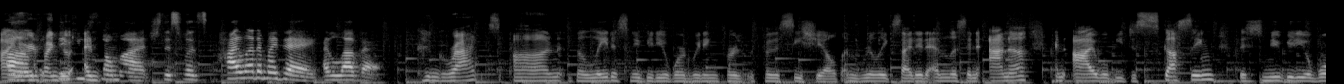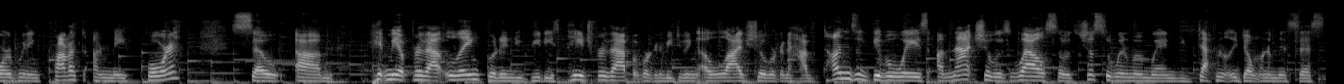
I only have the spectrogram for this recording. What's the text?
I know um, to find you. thank you. you and so much. This was highlight of my day. I love it. Congrats on the latest New Beauty Award winning for, for the C-Shield. I'm really excited. And listen, Anna and I will be discussing this New Beauty Award winning product on May 4th. So um, hit me up for that link. Go to New Beauty's page for that. But we're going to be doing a live show. We're going to have tons of giveaways on that show as well. So it's just a win win win. You definitely don't want to miss this.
